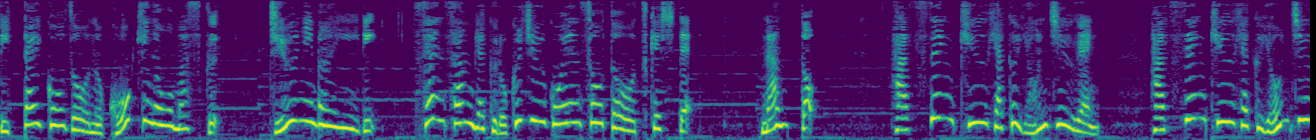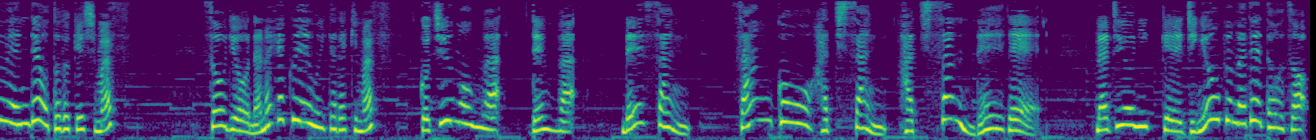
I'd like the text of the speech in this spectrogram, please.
立体構造の高機能マスク12枚入り1365円相当を付けして、なんと8940円、8940円でお届けします。送料700円をいただきます。ご注文は電話03-3583-8300ラジオ日経事業部までどうぞ。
